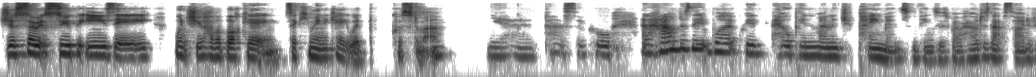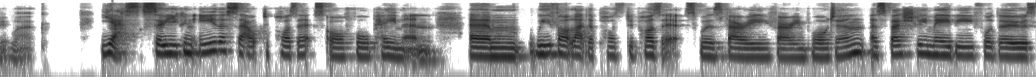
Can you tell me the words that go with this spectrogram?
just so it's super easy once you have a booking to communicate with customer. Yeah, that's so cool. And how does it work with helping manage payments and things as well? How does that side of it work? Yes, so you can either set up deposits or full payment. Um, we felt like the pos- deposits was very, very important, especially maybe for those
